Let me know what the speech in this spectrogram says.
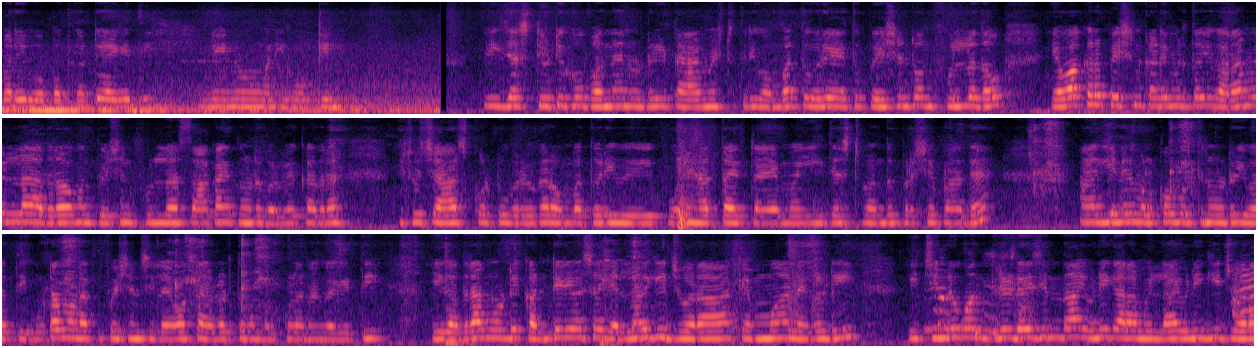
ಬರೀ ಒಂಬತ್ತು ಗಂಟೆ ಆಗೈತಿ. ಇನ್ನೇನು ಮನೆಗೆ ಹೋಗ್ತೀನಿ. ಈಗ ಜಸ್ಟ್ ಡ್ಯೂಟಿಗೆ ಹೋಗಿ ಬಂದೆ ನೋಡ್ರಿ ಟೈಮ್ ಎಷ್ಟು ತ್ರೀ ಒಂಬತ್ತುವರೆ ಆಯಿತು. ಪೇಷಂಟ್ ಒಂದು ಫುಲ್ ಅದಾವು. ಯಾವಾಗಾರ ಪೇಷಂಟ್ ಕಡಿಮೆ ಇರ್ತಾವೆ, ಈಗ ಆರಾಮಿಲ್ಲ ಅದ್ರಾಗ ಒಂದು ಪೇಷಂಟ್ ಫುಲ್ ಸಾಕಾಯ್ತು ನೋಡ್ರಿ ಬರಬೇಕಾದ್ರೆ. ಇಷ್ಟು ಚಾರ್ಜ್ ಕೊಟ್ಟು ಬರ್ಬೇಕಾದ್ರೆ ಒಂಬತ್ತುವರೆ ಫೋನೇ ಹತ್ತಾಯ್ತು ಟೈಮ್ ಈಗ ಜಸ್ಟ್ ಬಂದು ಫ್ರೆಶಪ್ ಆದೆ. ಆಗ ಏನೇನು ಮಲ್ಕೊಂಡ್ಬಿಡ್ತೀನಿ ನೋಡ್ರಿ, ಇವತ್ತು ಈಗ ಊಟ ಮಾಡೋಕೆ ಪೇಷಂಟ್ಸ್ ಇಲ್ಲ. ಯಾವಾಗ ಟ್ಯಾಬ್ಲೆಟ್ ತೊಗೊಂಡು ಮಲ್ಕೊಳ್ಳೋಂಗಾಗೈತಿ ಈಗ ಅದ್ರಾಗ ನೋಡ್ರಿ ಕಂಟಿನ್ಯೂಸ್ ಆಗಿ ಎಲ್ಲರಿಗೂ ಜ್ವರ, ಕೆಮ್ಮ, ನೆಗಡಿ. ಈ ಚಿನ್ನಗೆ ಒಂದು ತ್ರೀ ಡೇಸಿಂದ ಇವನಿಗೆ ಆರಾಮಿಲ್ಲ ಇವನಿಗೆ ಜ್ವರ,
